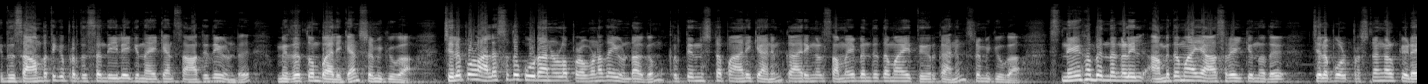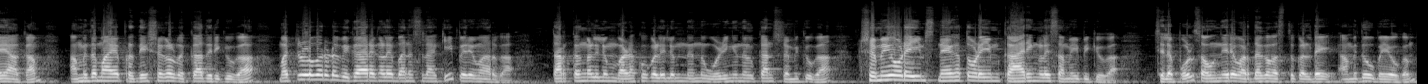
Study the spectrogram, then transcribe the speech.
ഇത് സാമ്പത്തിക പ്രതിസന്ധിയിലേക്ക് നയിക്കാൻ സാധ്യതയുണ്ട്. മിതത്വം പാലിക്കാൻ ശ്രമിക്കുക. ചിലപ്പോൾ അലസത കൂടാനുള്ള പ്രവണതയുണ്ടാകും. കൃത്യനിഷ്ഠ പാലിക്കാനും കാര്യങ്ങൾ സമയബന്ധിതമായി തീർക്കാനും ശ്രമിക്കുക. സ്നേഹബന്ധങ്ങളിൽ അമിതമായി ആശ്രയിക്കുന്നത് ചിലപ്പോൾ പ്രശ്നങ്ങൾക്കിടയാക്കാം. അമിതമായ പ്രതീക്ഷകൾ വെക്കാതിരിക്കുക മറ്റുള്ളവരുടെ വികാരങ്ങളെ മനസ്സിലാക്കി പെരുമാറുക. തർക്കങ്ങളിലും വഴക്കുകളിലും നിന്ന് ഒഴിഞ്ഞു നിൽക്കാൻ ശ്രമിക്കുക. ക്ഷമയോടെയും സ്നേഹത്തോടെയും കാര്യങ്ങളെ സമീപിക്കുക. ചിലപ്പോൾ സൗന്ദര്യവർദ്ധക വസ്തുക്കളുടെ അമിത ഉപയോഗം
